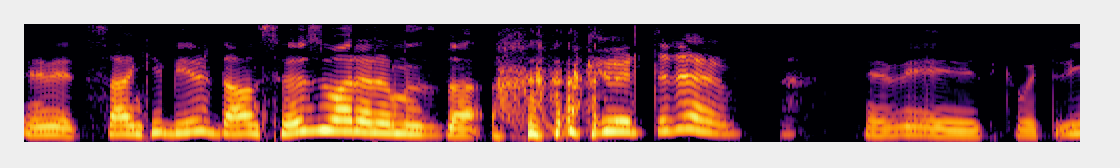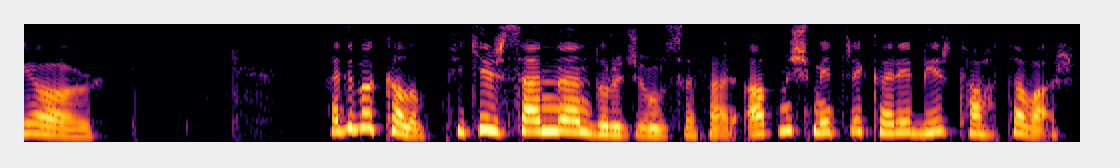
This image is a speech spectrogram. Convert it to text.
Evet, sanki bir dansöz var aramızda. Kıvırtırım. evet, kıvırtırıyor. Hadi bakalım. Fikir senden Durucum bu sefer. 60 metrekare bir tahta var.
